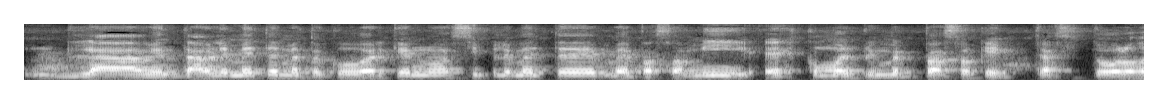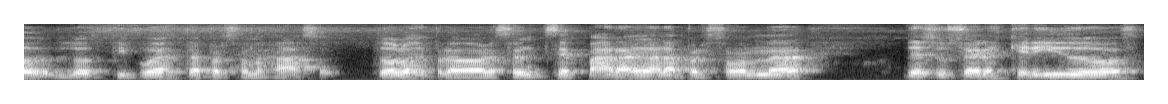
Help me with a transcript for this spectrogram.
lamentablemente me tocó ver que no simplemente me pasó a mí, es como el primer paso que casi todos los, tipos de estas personas hacen. Todos los depredadores separan a la persona de sus seres queridos,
